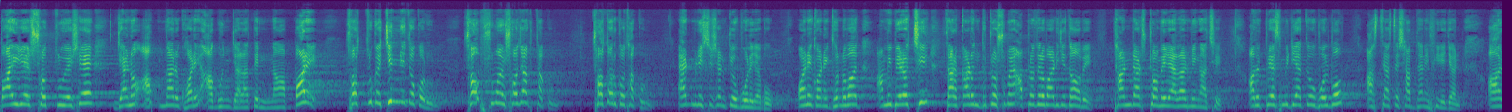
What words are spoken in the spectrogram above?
বাইরের শত্রু এসে যেন আপনার ঘরে আগুন জ্বালাতে না পারে। শত্রুকে চিহ্নিত করুন। সব সময় সজাগ থাকুন। সতর্ক থাকুন। অ্যাডমিনিস্ট্রেশনকেও বলে যাব। অনেক অনেক ধন্যবাদ। আমি বেরোচ্ছি। তার কারণ দুটোর সময় আপনাদেরও বাড়ি যেতে হবে। থান্ডার স্টমের অ্যালার্মিং আছে। আমি প্রেস মিডিয়াকেও বলব। আস্তে আস্তে সাবধানে ফিরে যান। আর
